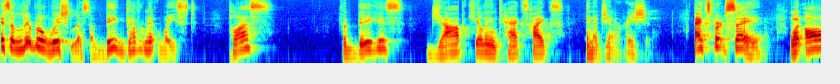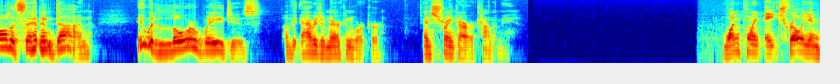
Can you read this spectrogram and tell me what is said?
It's a liberal wish list of big government waste, plus the biggest job killing tax hikes in a generation. Experts say when all is said and done, it would lower wages of the average American worker and shrink our economy. $1.8 trillion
